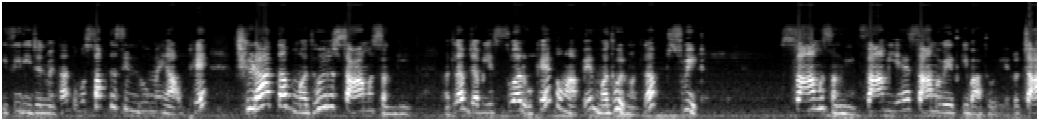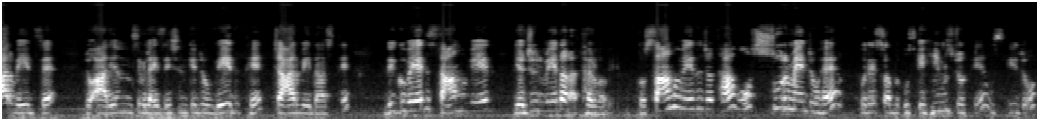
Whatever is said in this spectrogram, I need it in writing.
इसी रीजन में था तो वो सप्त सिंधु में यहाँ उठे। छिड़ा तब मधुर साम संगीत। मतलब जब ये स्वर उठे तो वहाँ पे मधुर मतलब स्वीट साम संगीत। साम ये है साम वेद की बात हो रही है। तो चार वेद से जो आर्यन सिविलाइजेशन के जो वेद थे, चार वेदास थे, ऋग्वेद, सामवेद, यजुर्वेद और अथर्ववेद। तो सामवेद जो था, वो सुर में जो है, पूरे सब उसके हिम्स जो थे, उसके जो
